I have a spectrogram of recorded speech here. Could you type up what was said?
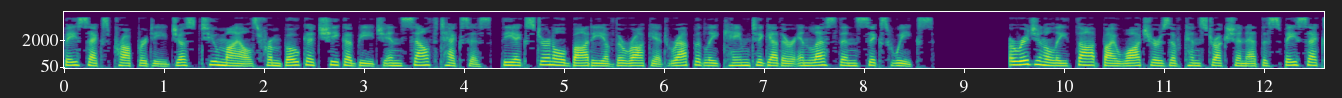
SpaceX property just two miles from Boca Chica Beach in South Texas, the external body of the rocket rapidly came together in less than six weeks. Originally thought by watchers of construction at the SpaceX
